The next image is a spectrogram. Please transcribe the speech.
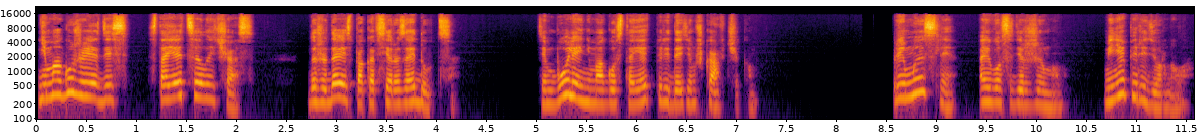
Не могу же я здесь стоять целый час, дожидаясь, пока все разойдутся. Тем более не могу стоять перед этим шкафчиком. При мысли о его содержимом меня передернуло.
